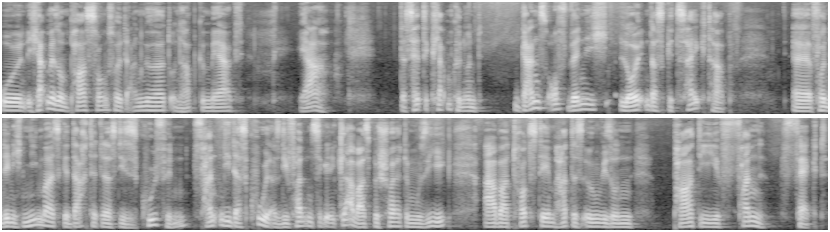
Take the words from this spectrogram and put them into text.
Und ich habe mir so ein paar Songs heute angehört und habe gemerkt, ja, das hätte klappen können. Und ganz oft, wenn ich Leuten das gezeigt habe, äh, von denen ich niemals gedacht hätte, dass die es cool finden, fanden die das cool. Also die fanden es, klar war es bescheuerte Musik, aber trotzdem hat es irgendwie so einen Party-Fun-Fact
